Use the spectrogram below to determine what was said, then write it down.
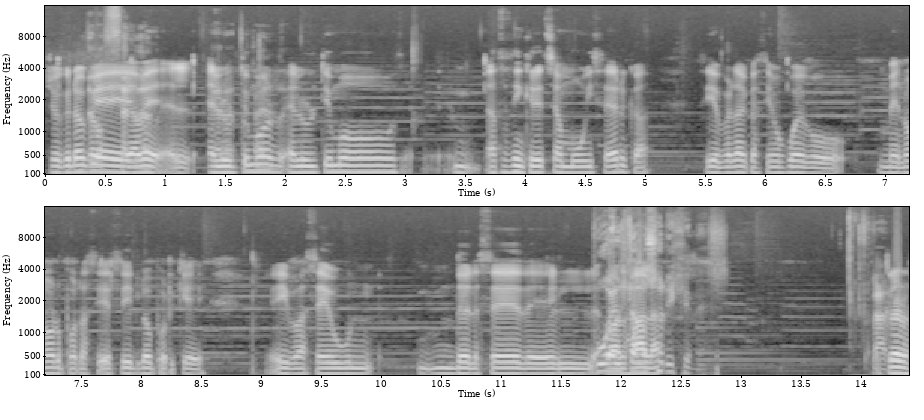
Yo creo que, a ver, el, último, el último eh, Assassin's Creed está muy cerca. Sí, es verdad que hacía un juego menor, por así decirlo, porque iba a ser un DLC del Vuelta a los Valhalla. orígenes. Claro. Claro,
